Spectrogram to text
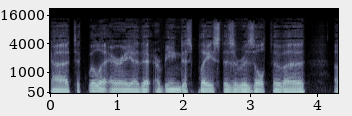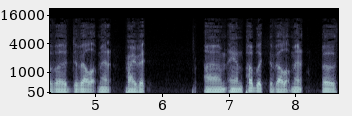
uh, Tukwila area that are being displaced as a result of a of a development, private um, and public development, both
